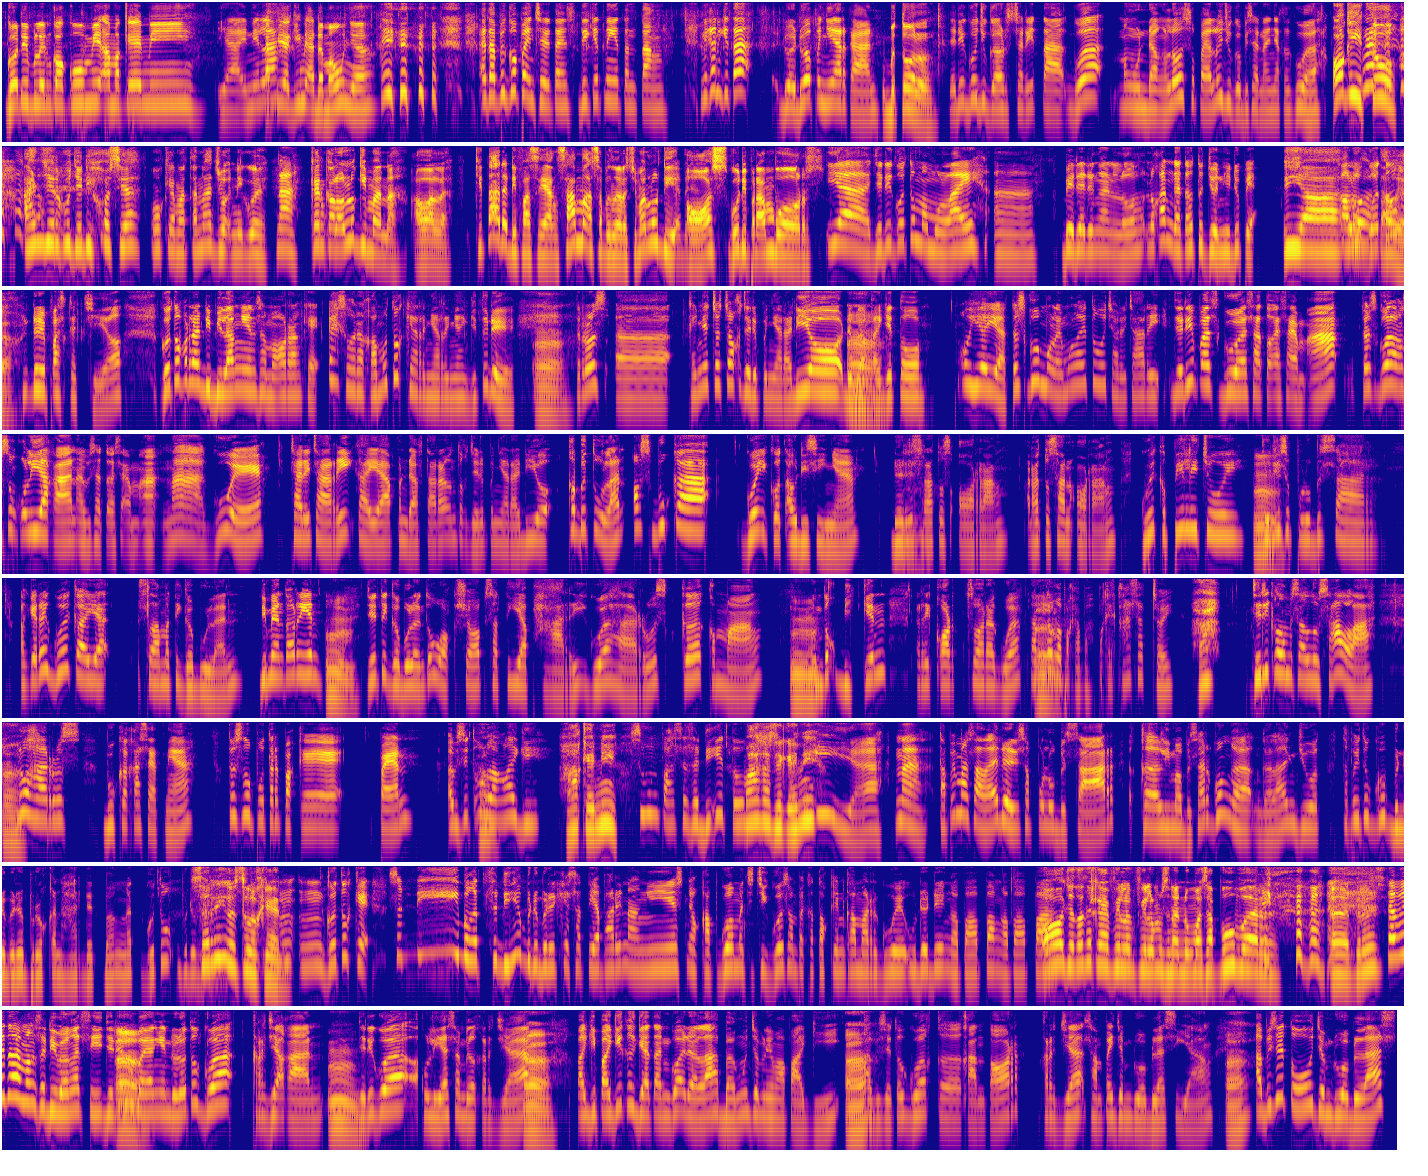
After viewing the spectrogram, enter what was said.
Gue dibeliin Kokumi sama Kenny. Ya inilah. Tapi ya gini ada maunya. eh tapi gue pengen ceritain sedikit nih tentang. Ini kan kita dua-dua penyiar kan. Betul. Jadi gue juga harus cerita. Gue mengundang lo supaya lo juga bisa nanya ke gue. Oh gitu. Anjir gue jadi host ya. Oke, mata najwa nih gue. Nah. Kan kalau lu gimana awalnya? Kita ada di fase yang sama sebenarnya. Cuman lu di OS, gue di Prambors. Iya, jadi gue tuh memulai eh, beda dengan lo. Lo kan nggak tahu tujuan hidup ya. Iya. Kalau gue tuh ya. dari pas kecil, gue tuh pernah dibilangin sama orang kayak, eh suara kamu tuh kayak renyah-renyah gitu deh. Eh. Terus eh, kayaknya cocok jadi penyiar radio, dia bilang Eh. kayak gitu. Oh iya iya, terus gue mulai-mulai tuh cari-cari. Jadi pas gue satu SMA, terus gue langsung kuliah kan, abis satu SMA. Nah gue cari-cari kayak pendaftaran untuk jadi penyiar radio. Kebetulan OS buka, gue ikut audisinya. dari 100 orang, ratusan orang, gue kepilih cuy. Hmm. Jadi 10 besar. Akhirnya gue kayak selama tiga bulan dimentorin. Hmm. Jadi tiga bulan tuh workshop setiap hari gue harus ke Kemang Hmm. untuk bikin record suara gue. Tapi Eh. tau gak pakai apa? Pakai kaset coy. Hah? Jadi kalau misal lu salah, Eh. lu harus buka kasetnya, terus lu putar pakai pen, abis itu ulang lagi. Hah Kenny? Sumpah sesedih itu. Masa sih Kenny? Iya. Nah, tapi masalahnya dari 10 besar ke 5 besar gue nggak nggak lanjut. Tapi itu gue bener-bener broken hearted banget. Gue tuh bener-bener Serius lo Ken? gue tuh kayak sedih banget sedihnya bener-bener kayak setiap hari nangis nyokap gue sama cici gue sampai ketokin kamar gue udah deh nggak apa-apa nggak apa-apa Oh jatuhnya kayak film-film senandung masa puber Eh, Terus? tapi itu emang sedih banget sih jadi Eh. lu bayangin dulu tuh gue kerja kan Hmm. jadi gue kuliah sambil kerja Eh. pagi-pagi kegiatan gue adalah bangun jam 5 pagi Ah. habis itu gue ke kantor kerja sampai jam 12 siang Ah. habis itu jam 12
